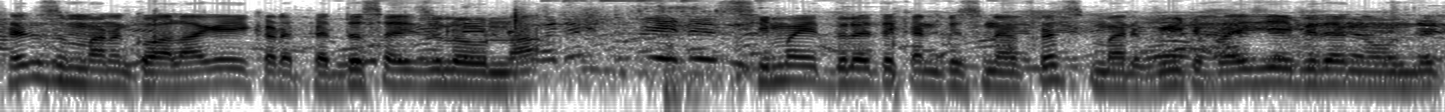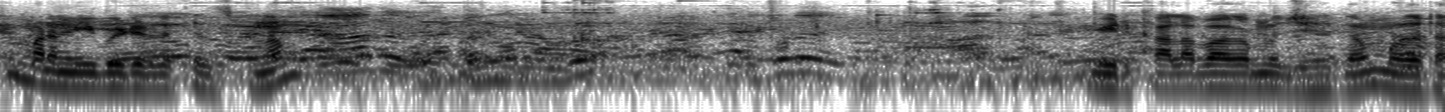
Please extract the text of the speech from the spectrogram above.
ఫ్రెండ్స్ మనకు అలాగే ఇక్కడ పెద్ద సైజులో ఉన్న సీమ ఎద్దులు అయితే కనిపిస్తున్నాయి. ఫ్రెండ్స్ మరి వీటి ప్రైజ్ ఏ విధంగా ఉంది మనం ఈ వీడియోలో తెలుసుకుందాం. వీటి కాల భాగంలో చేద్దాం మొదట.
